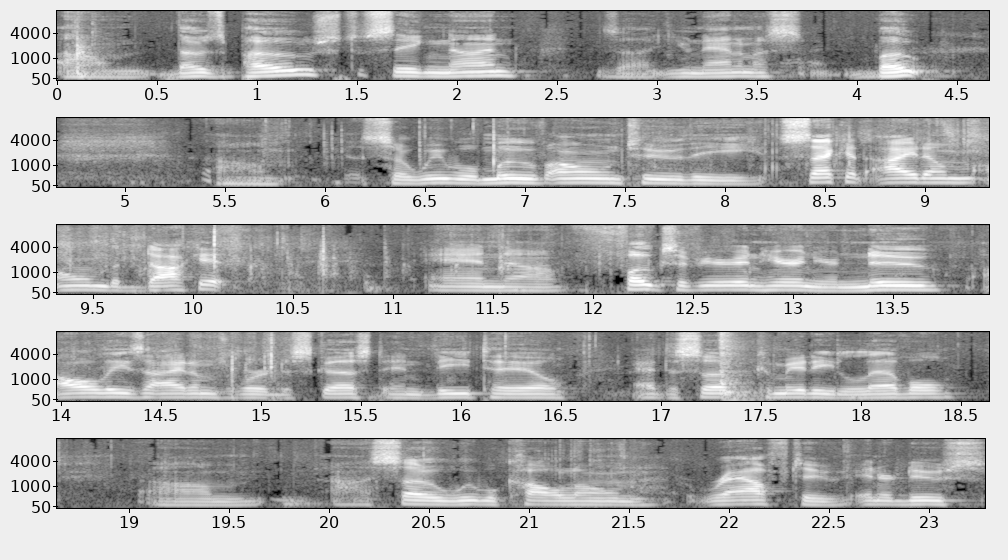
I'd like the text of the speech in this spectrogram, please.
Um, Those opposed, seeing none, is a unanimous vote. Um, So we will move on to the second item on the docket. And uh, folks, if you're in here and you're new, all these items were discussed in detail at the subcommittee level. Um, uh, So we will call on Ralph to introduce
